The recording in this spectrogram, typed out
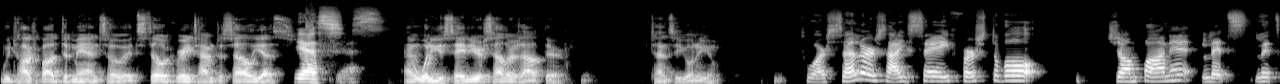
we talked about demand. So it's still a great time to sell. Yes. Yes. Yes. And what do you say to your sellers out there? Tensi, going to you. to our sellers i say first of all jump on it let's let's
